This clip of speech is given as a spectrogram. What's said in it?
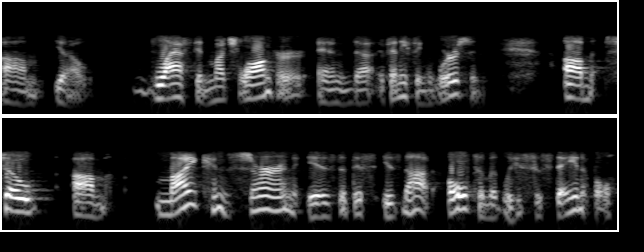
um, you know, lasted much longer and, uh, if anything, worsened. Um, so um, my concern is that this is not ultimately sustainable,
